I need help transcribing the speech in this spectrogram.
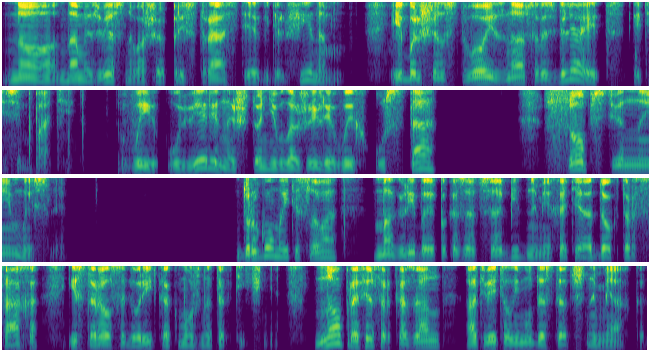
но нам известно ваше пристрастие к дельфинам, и большинство из нас разделяет эти симпатии. Вы уверены, что не вложили в их уста собственные мысли? Другому эти слова могли бы показаться обидными, хотя доктор Саха и старался говорить как можно тактичнее. Но профессор Казан ответил ему достаточно мягко.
